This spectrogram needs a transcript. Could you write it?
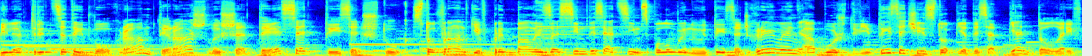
біля 32 грам, тираж лише 10 тисяч штук. 100 франків придбали за 77,5 тисяч гривень або ж 2155 доларів.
